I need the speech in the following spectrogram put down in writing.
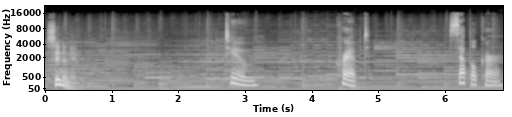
Synonym Tomb, Crypt, Sepulchre.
